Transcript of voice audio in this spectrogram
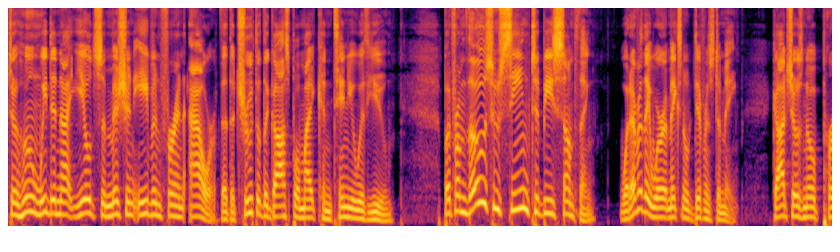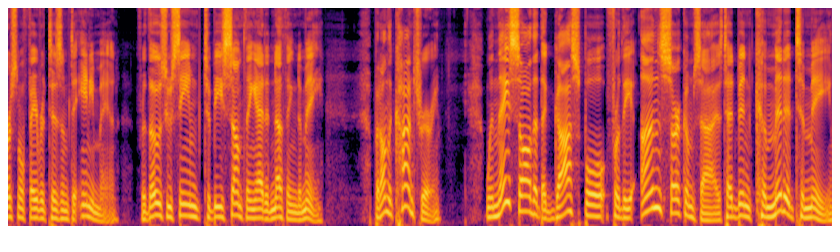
to whom we did not yield submission even for an hour, that the truth of the gospel might continue with you. But from those who seemed to be something, whatever they were, it makes no difference to me. God shows no personal favoritism to any man for those who seemed to be something added nothing to me. But on the contrary, when they saw that the gospel for the uncircumcised had been committed to me,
